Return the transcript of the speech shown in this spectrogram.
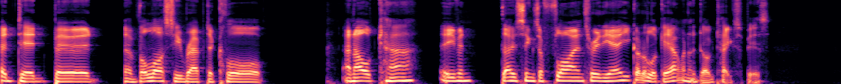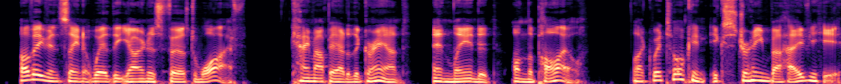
a dead bird, a velociraptor claw, an old car, even. Those things are flying through the air. You've got to look out when a dog takes a piss. I've even seen it where the owner's first wife came up out of the ground and landed on the pile. Like, we're talking extreme behavior here.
